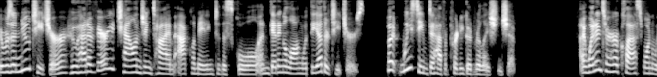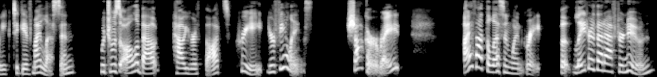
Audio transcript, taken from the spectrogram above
there was a new teacher who had a very challenging time acclimating to the school and getting along with the other teachers, but we seemed to have a pretty good relationship. I went into her class one week to give my lesson, which was all about how your thoughts create your feelings. Shocker, right? I thought the lesson went great, but later that afternoon,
